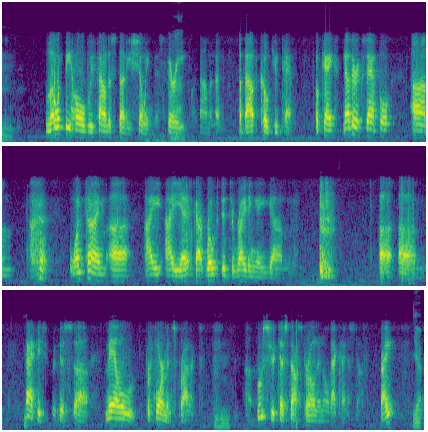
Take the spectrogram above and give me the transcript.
Lo and behold, we found a study showing this very phenomenon about CoQ10. Okay, another example. Um, one time, uh, I I uh, got roped into writing a um, uh, um, package for this uh, male performance product. Uh, boosts your testosterone and all that kind of stuff, right? Yeah.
